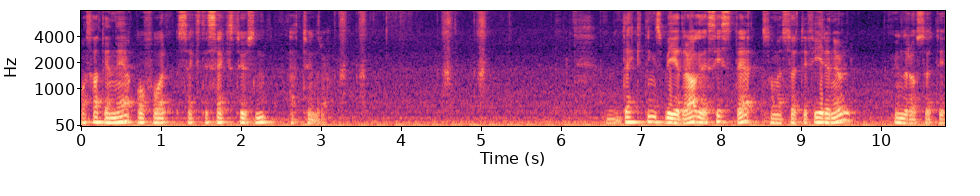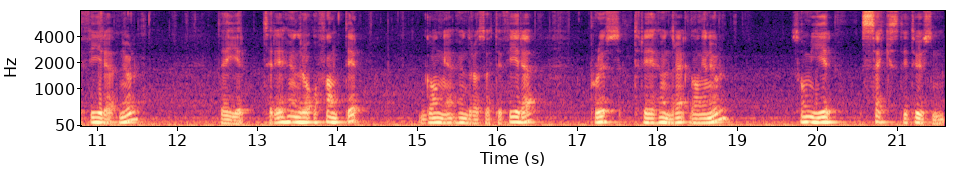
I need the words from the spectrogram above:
og setter jeg ned og får 66 100. Dekningsbidrag, det siste, som er 74 0, 174 0, det gir 350 ganger 174 pluss 300 ganger 0, som gir 60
